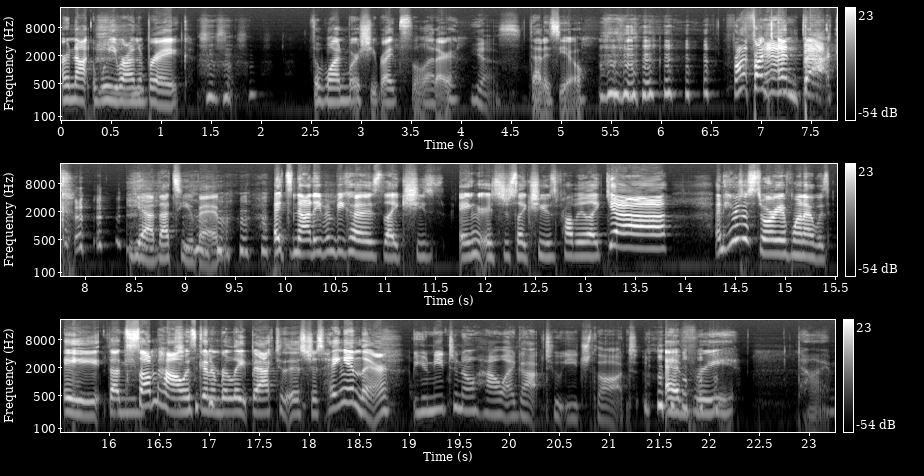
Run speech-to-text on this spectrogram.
or not, We Were on a Break. The one where she writes the letter. Yes, That is you. front, Front and back. Yeah, that's you, babe. It's not even because like she's angry. It's just like she was probably like, yeah. And here's a story of when I was eight that somehow is going to relate back to this. Just hang in there You need to know how I got to each thought. every time.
